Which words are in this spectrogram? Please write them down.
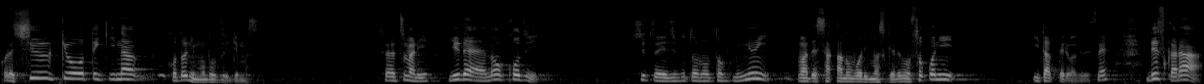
これ宗教的なことに基づいています。それはつまりユダヤの孤児出エジプトの時にまで遡りますけれどもそこに至ってるわけですね。ですから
